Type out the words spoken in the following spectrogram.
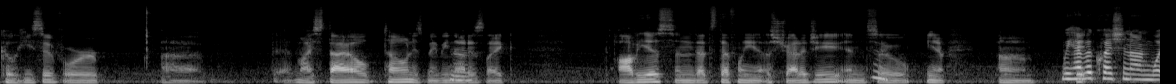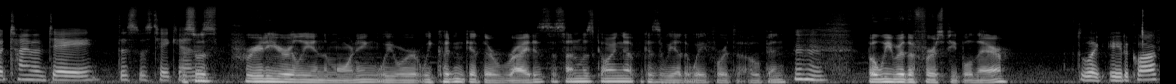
cohesive or uh, my style tone is maybe Hmm. not as like obvious, and that's definitely a strategy. And Hmm. so you know, um, We have it- a question on what time of day this was taken. this was pretty early in the morning. We were we couldn't get there right as the sun was going up because we had to wait for it to open. Mm-hmm. But we were the first people there. To like eight o'clock.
